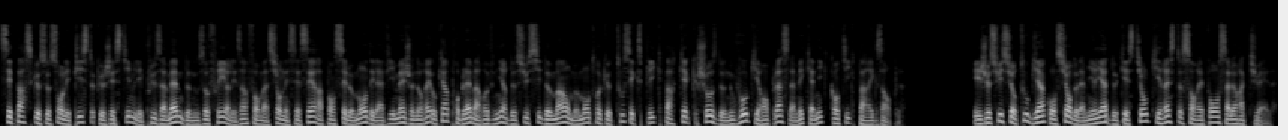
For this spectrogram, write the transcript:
c'est parce que ce sont les pistes que j'estime les plus à même de nous offrir les informations nécessaires à penser le monde et la vie mais je n'aurai aucun problème à revenir dessus si demain on me montre que tout s'explique par quelque chose de nouveau qui remplace la mécanique quantique par exemple. Et je suis surtout bien conscient de la myriade de questions qui restent sans réponse à l'heure actuelle.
